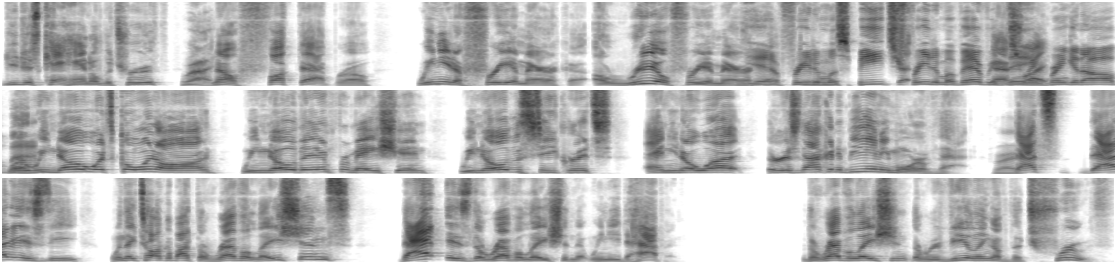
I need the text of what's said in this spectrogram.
You just can't handle the truth. right. No, fuck that, bro. We need a free America, a real free America. Yeah, freedom of speech, That- freedom of everything. right. Bring it all back. where we know what's going on, we know the information, we know the secrets, and you know what? There is not going to be any more of that. Right. That's that is the when they talk about the revelations, that is the revelation that we need to happen. The revelation, the revealing of the truth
